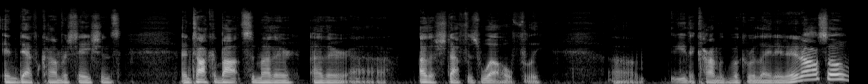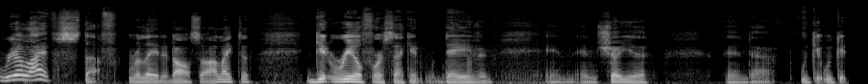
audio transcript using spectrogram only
in-depth conversations and talk about some other other uh, other stuff as well. Hopefully, um, either comic book related and also real life stuff related. Also, I like to get real for a second with Dave and and and show you and uh, we could we could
